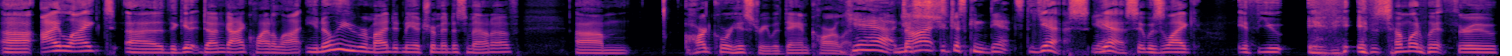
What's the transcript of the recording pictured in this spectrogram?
Uh, I liked uh, the Get It Done guy quite a lot. You know who he reminded me a tremendous amount of? Um, Hardcore History with Dan Carlin. Yeah, Not just just condensed. Yes, Yeah. yes. It was like if you if if someone went through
